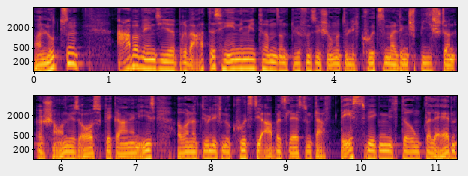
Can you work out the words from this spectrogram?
äh, nutzen. Aber wenn Sie Ihr privates Handy mit haben, dann dürfen Sie schon natürlich kurz einmal den Spielstand äh, schauen, wie es ausgegangen ist. Aber natürlich nur kurz die Arbeitsleistung darf deswegen nicht darunter leiden.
